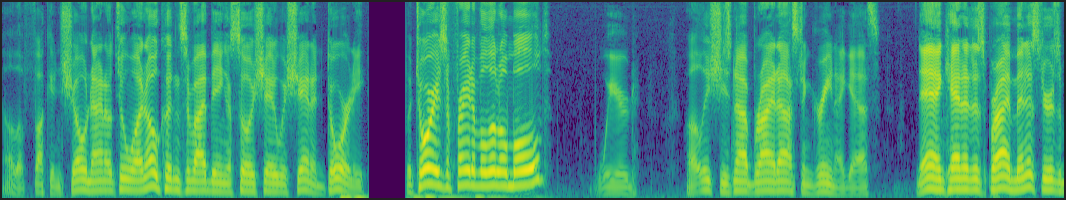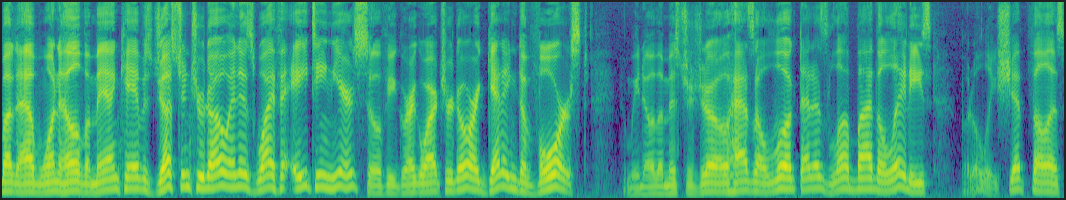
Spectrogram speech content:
Hell, the fucking show 90210 couldn't survive being associated with Shannen Doherty. But Tori's afraid of a little mold? Weird. Well, at least she's not Brian Austin Green, I guess. And Canada's Prime Minister is about to have one hell of a man cave as Justin Trudeau and his wife of 18 years, Sophie Gregoire Trudeau, are getting divorced. And we know that Mr. Trudeau has a look that is loved by the ladies, but holy shit, fellas,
